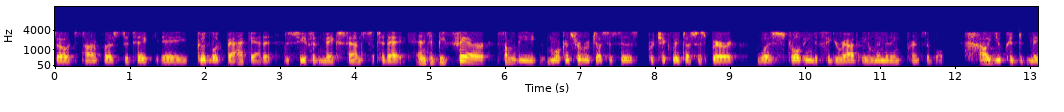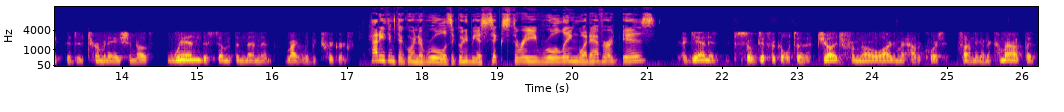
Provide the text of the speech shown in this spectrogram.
So it's time for us to take a good look back at it to see if it makes sense today. And to be fair, some of the more conservative justices, particularly Justice Barrett, was struggling to figure out a limiting principle. How you could make the determination of when the Seventh Amendment right would be triggered. How do you think they're going to rule? Is it going to be a 6 3 ruling, whatever it is? again, it's so difficult to judge from an oral argument how the court's finally going to come out, but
